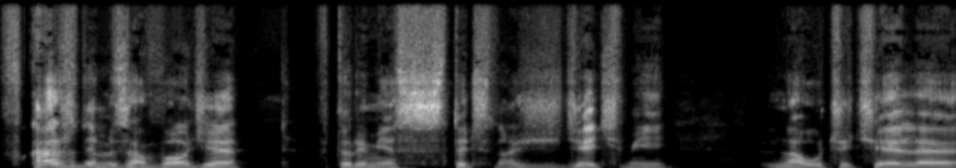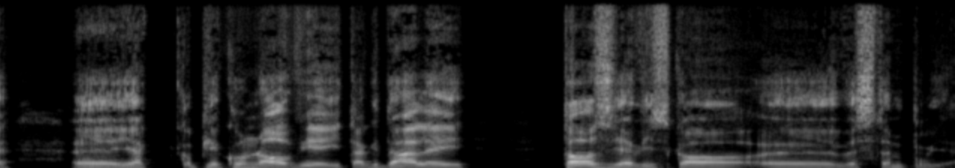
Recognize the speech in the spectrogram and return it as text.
w każdym zawodzie, w którym jest styczność z dziećmi, nauczyciele, e, jak opiekunowie i tak dalej, to zjawisko e, występuje.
